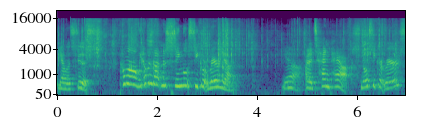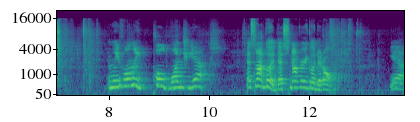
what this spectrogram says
Yeah, let's do this. Come on, we haven't gotten a single secret rare yet. Yeah. Out of 10 packs. No secret rares? And we've only pulled one GX. That's not good. That's not very good at all. Yeah.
